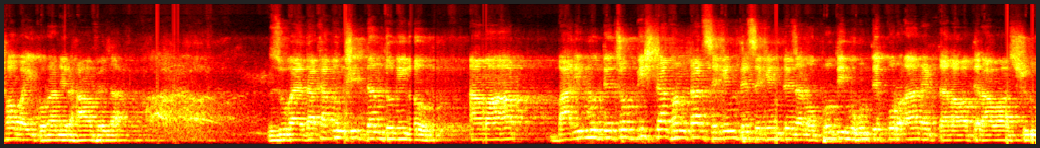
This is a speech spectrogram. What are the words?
সবাই কোরআনের হাফেজা। জুবায়দা খাতুন সিদ্ধান্ত নিল, আমার বাড়ির মধ্যে চব্বিশটা ঘণ্টার সেকেন্ডে সেকেন্ডে যেন প্রতি মুহূর্তে কোরআনের তেলাওয়াতের আওয়াজ শুরু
